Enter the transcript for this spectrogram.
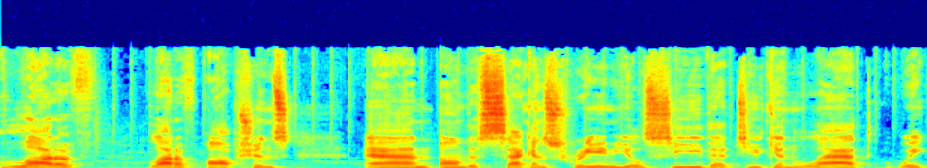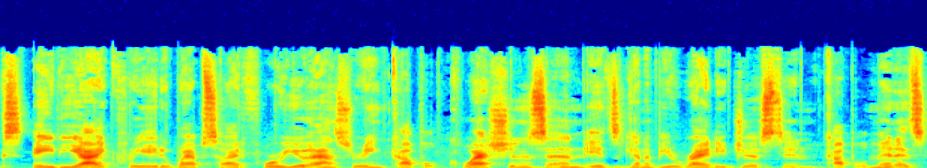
a lot of lot of options and on the second screen you'll see that you can let wix adi create a website for you answering a couple questions and it's gonna be ready just in a couple minutes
